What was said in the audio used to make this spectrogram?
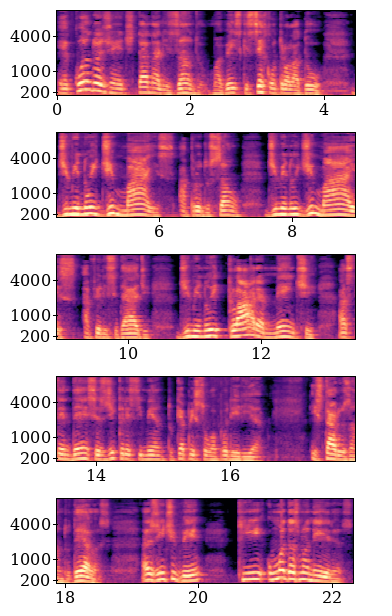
É quando a gente está analisando, uma vez que ser controlador diminui demais a produção, diminui demais a felicidade, diminui claramente as tendências de crescimento que a pessoa poderia estar usando delas, a gente vê que uma das maneiras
